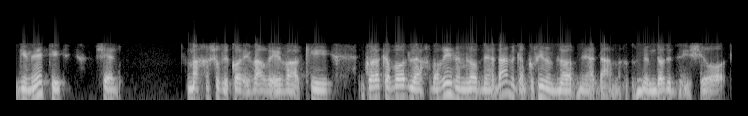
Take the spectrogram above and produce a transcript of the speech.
גנטית של מה חשוב לכל איבר ואיבר, כי עם כל הכבוד לעכברים הם לא בני אדם, וגם קופים הם לא בני אדם, אנחנו צריכים למדוד את זה ישירות.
